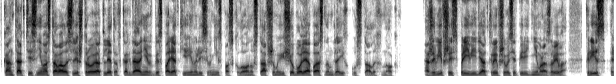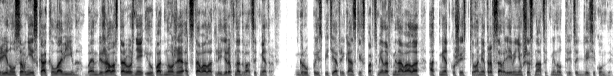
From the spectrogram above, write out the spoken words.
В контакте с ним оставалось лишь трое атлетов, когда они в беспорядке ринулись вниз по склону, ставшему еще более опасным для их усталых ног. Оживившись при виде открывшегося перед ним разрыва, Крис ринулся вниз как лавина. Бен бежал осторожнее и у подножия отставал от лидеров на 20 метров. Группа из пяти африканских спортсменов миновала отметку 6 километров со временем 16 минут 32 секунды.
